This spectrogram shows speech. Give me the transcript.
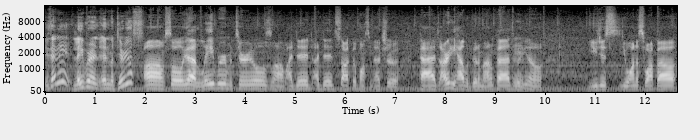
is that it? Labor and, and materials? Um, so yeah, labor, materials. Um, I did I did stock up on some extra pads. I already have a good amount of pads, but Mm. you know, you just you want to swap out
